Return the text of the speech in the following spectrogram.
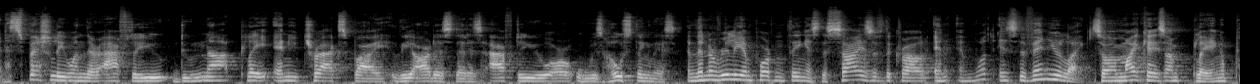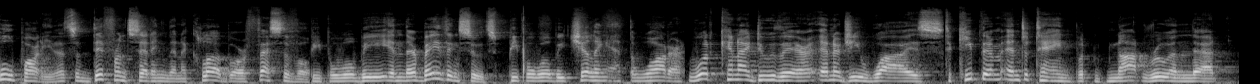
and especially when they're after you, do not play any tracks by the artist that is after you or who is hosting this. And then a really important thing is the size of the crowd and, and what is the venue like. So in my case, I'm playing a pool party. That's a different setting than a club or a festival. People will be in their bathing suits. People will be chilling at the water. What can I do there energy wise to keep them entertained but not ruin that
